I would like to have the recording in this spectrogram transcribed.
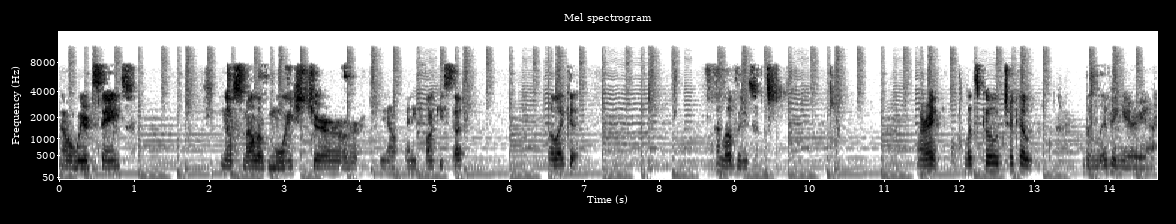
No weird stains. No smell of moisture or, you know, any funky stuff. I like it. I love these. All right, let's go check out the living area.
